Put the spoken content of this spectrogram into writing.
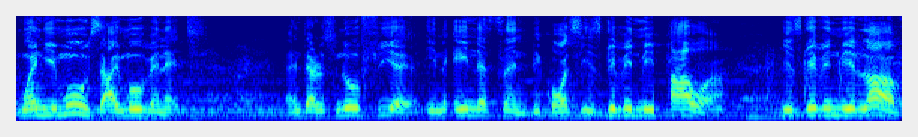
When He moves, I move in it. And there is no fear in anything because He's given me power, He's given me love,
